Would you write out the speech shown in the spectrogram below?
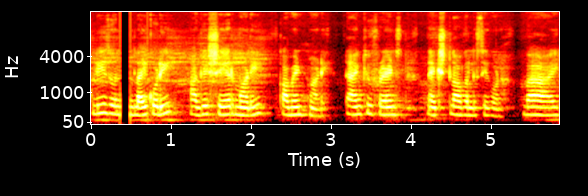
ಪ್ಲೀಸ್ ಒಂದು ಲೈಕ್ ಕೊಡಿ, ಹಾಗೆ ಶೇರ್ ಮಾಡಿ ಕಮೆಂಟ್ ಮಾಡಿ. ಥ್ಯಾಂಕ್ ಯು ಫ್ರೆಂಡ್ಸ್ ನೆಕ್ಸ್ಟ್ ಲಾಗಲ್ಲಿ ಸಿಗೋಣ. ಬಾಯ್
